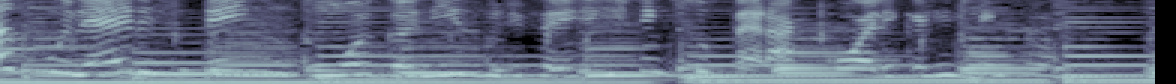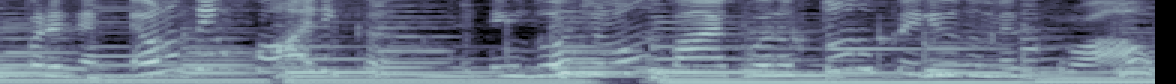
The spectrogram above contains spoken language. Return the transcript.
As mulheres têm um organismo diferente, a gente tem que superar a cólica, a gente tem que. Por exemplo, eu não tenho cólica, tenho dor de lombar. Quando eu tô no período menstrual,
